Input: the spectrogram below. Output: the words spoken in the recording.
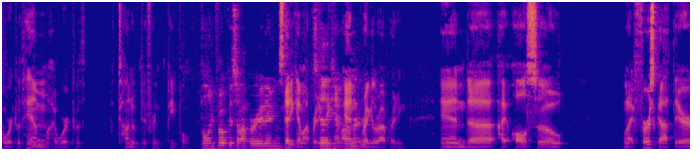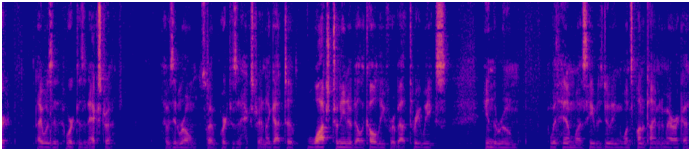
I worked with him. I worked with a ton of different people. Pulling focus operating. Steadicam operating. Steadicam And regular operating. And uh, I also, when I first got there, I was in, worked as an extra. I was in Rome, so I worked as an extra, and I got to watch Tonino Della Delli Colli for about three weeks in the room with him as he was doing Once Upon a Time in America.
